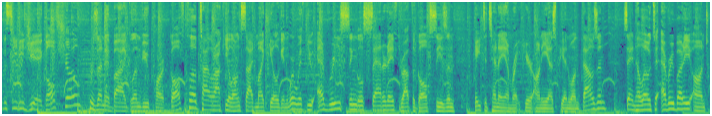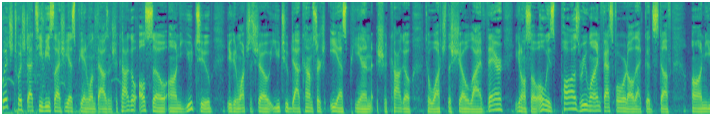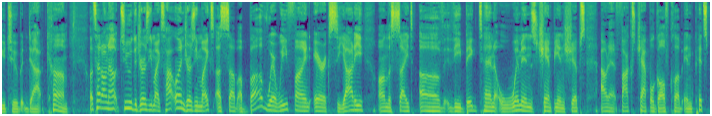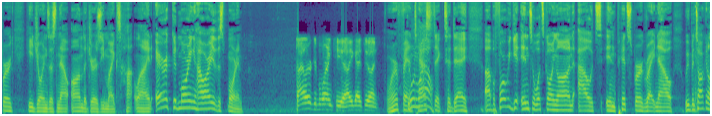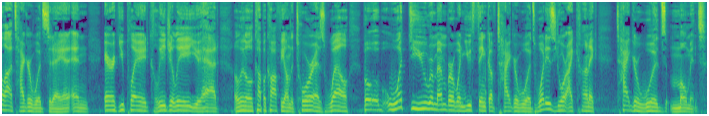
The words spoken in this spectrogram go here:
The CDGA Golf Show, presented by Glenview Park Golf Club. Tyler Rocky alongside Mike Gilligan. We're with you every single Saturday throughout the golf season, 8 to 10 a.m. right here on ESPN 1000. Saying hello to everybody on Twitch, twitch.tv slash ESPN 1000 Chicago. Also on YouTube, you can watch the show, youtube.com, search ESPN Chicago to watch the show live there. You can also always pause, rewind, fast forward, all that good stuff on youtube.com. Let's head on out to the Jersey Mike's hotline. Jersey Mike's a sub above where we find Erik Ciotti on the site of the Big Ten Women's Championships out at Fox Chapel Golf Club in Pittsburgh. He joins us now on the Jersey Mike's hotline. Erik, good morning. How are you this morning? Tyler, good morning to you. How you guys doing? We're fantastic well. today. Uh, before we get into what's going on out in Pittsburgh right now, we've been talking a lot of Tiger Woods today, and, and Erik, you played collegiately. You had a little cup of coffee on the tour as well. But what do you remember when you think of Tiger Woods? What is your iconic Tiger Woods moment?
